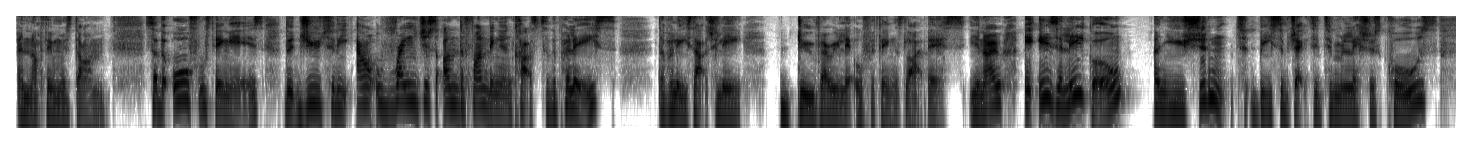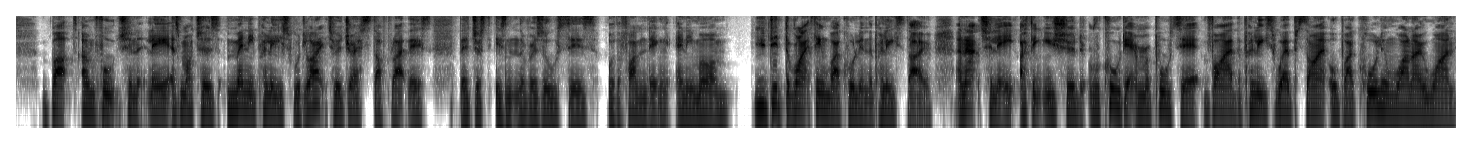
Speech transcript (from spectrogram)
and nothing was done. So the awful thing is that due to the outrageous underfunding and cuts to the police, the police actually do very little for things like this. You know, it is illegal and you shouldn't be subjected to malicious calls but unfortunately, as much as many police would like to address stuff like this, there just isn't the resources or the funding anymore. You did the right thing by calling the police though. And actually, I think you should record it and report it via the police website or by calling 101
